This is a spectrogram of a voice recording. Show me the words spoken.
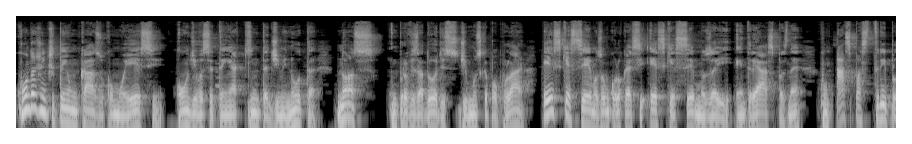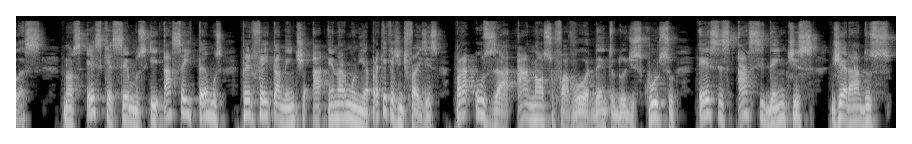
Quando a gente tem um caso como esse, onde você tem a quinta diminuta, nós improvisadores de música popular, esquecemos, vamos colocar esse esquecemos aí, entre aspas, né? Com aspas triplas nós esquecemos e aceitamos perfeitamente a enarmonia. Para que, que a gente faz isso? Para usar a nosso favor dentro do discurso esses acidentes gerados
